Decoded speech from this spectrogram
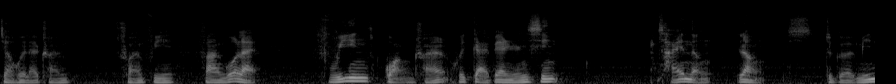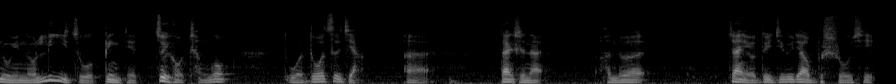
教会来传传福音。反过来，福音广传会改变人心，才能让这个民主运动立足，并且最后成功。我多次讲，呃，但是呢，很多战友对基督教不熟悉，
